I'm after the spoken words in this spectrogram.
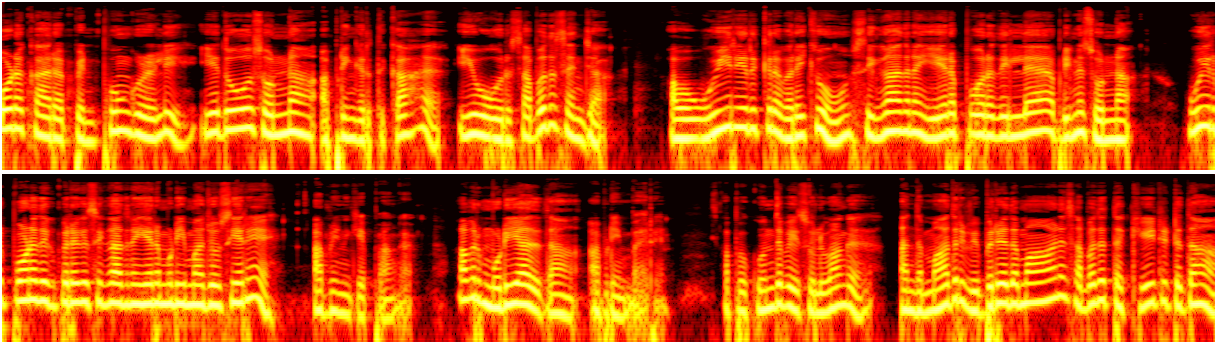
ஓடக்கார பெண் பூங்குழலி ஏதோ சொன்னா அப்படிங்கிறதுக்காக இவ ஒரு சபதம் செஞ்சா. அவ உயிர் இருக்கிற வரைக்கும் சிங்காதனம் ஏறப் போறதில்ல அப்படின்னு சொன்னா. உயிர் போனதுக்கு பிறகு சிங்காதனம் ஏற முடியுமா ஜோசியரே? அப்படின்னு கேட்பாங்க. அவர் முடியாது தான் அப்படிம்பாரு. அப்போ குந்தவை சொல்லுவாங்க அந்த மாதிரி விபரீதமான சபதத்தை கேட்டுட்டு தான்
